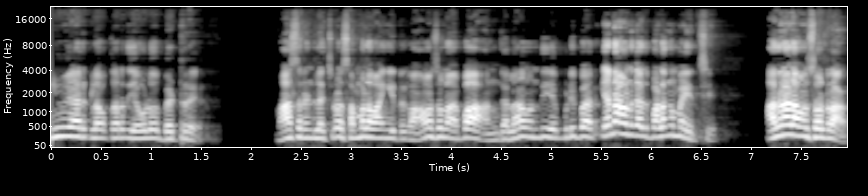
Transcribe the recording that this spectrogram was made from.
நியூயார்க்கில் உட்காறது எவ்வளோ பெட்ரு? மாதம் ரெண்டு லட்ச ரூபா சம்பளம் வாங்கிட்டு இருக்கான். அவன் சொல்லுவான் அப்பா அங்கெல்லாம் வந்து எப்படி பாரு. ஏன்னா அவனுக்கு அது பழங்கமாயிடுச்சு அதனால் அவன் சொல்கிறான்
